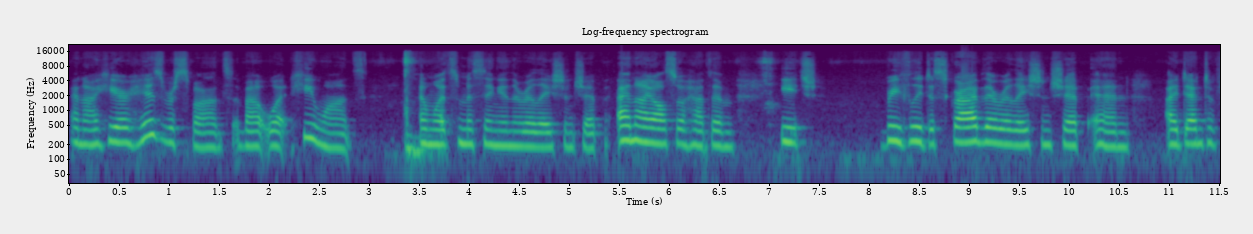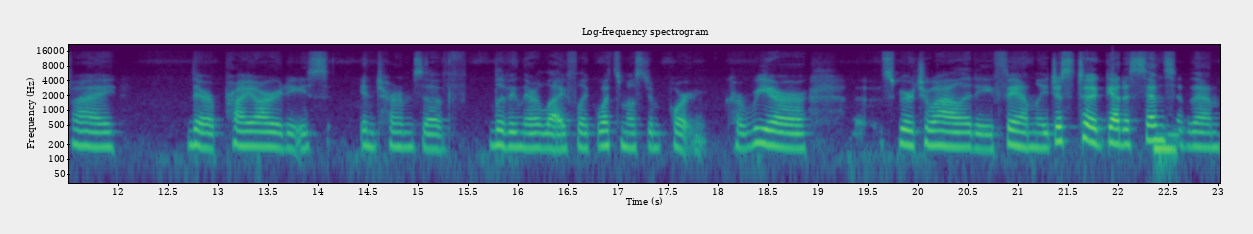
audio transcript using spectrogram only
And I hear his response about what he wants mm-hmm. and what's missing in the relationship. And I also have them each briefly describe their relationship and identify their priorities in terms of living their life like what's most important career spirituality family just to get a sense mm-hmm. of them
